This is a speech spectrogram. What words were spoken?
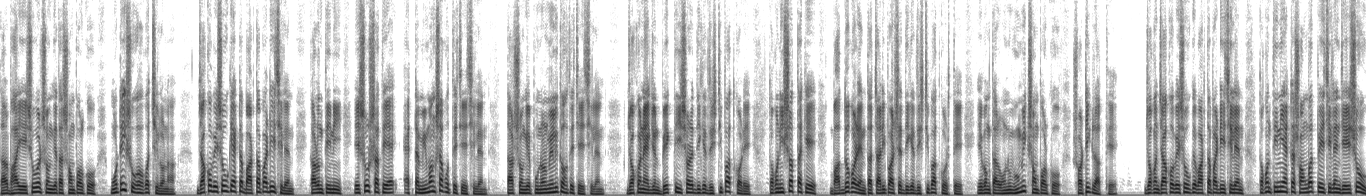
তার ভাই এসৌয়ের সঙ্গে তার সম্পর্ক মোটেই সুখকর ছিল না। জাকব এসৌকে একটা বার্তা পাঠিয়েছিলেন, কারণ তিনি এসৌর সাথে একটা মীমাংসা করতে চেয়েছিলেন, তার সঙ্গে পুনর্মিলিত হতে চেয়েছিলেন। যখন একজন ব্যক্তি ঈশ্বরের দিকে দৃষ্টিপাত করে, তখন ঈশ্বর তাকে বাধ্য করেন তার চারিপার্শ্বের দিকে দৃষ্টিপাত করতে এবং তার অনুভূমিক সম্পর্ক সঠিক রাখতে। যখন জাকব এসৌকে বার্তা পাঠিয়েছিলেন, তখন তিনি একটা সংবাদ পেয়েছিলেন যে এসৌ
